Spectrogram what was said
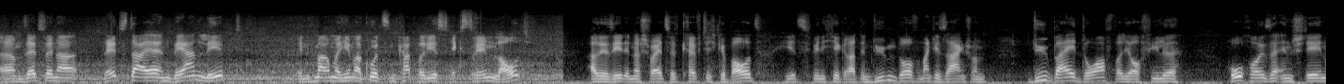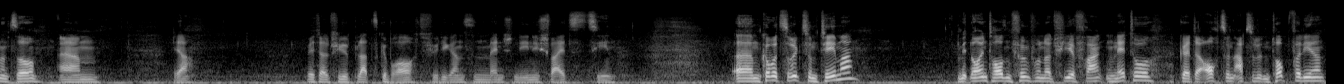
ähm, selbst wenn er, selbst da er in Bern lebt, ich mache mal hier mal kurz einen Cut, weil hier ist extrem laut. Also ihr seht, in der Schweiz wird kräftig gebaut. Jetzt bin ich hier gerade in Dübendorf. Manche sagen schon Dübeidorf, weil hier auch viele Hochhäuser entstehen und so. Ähm, ja, wird halt viel Platz gebraucht für die ganzen Menschen, die in die Schweiz ziehen. Ähm, kommen wir zurück zum Thema. Mit 9.504 Franken netto gehört er auch zu den absoluten Top-Verdienern.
